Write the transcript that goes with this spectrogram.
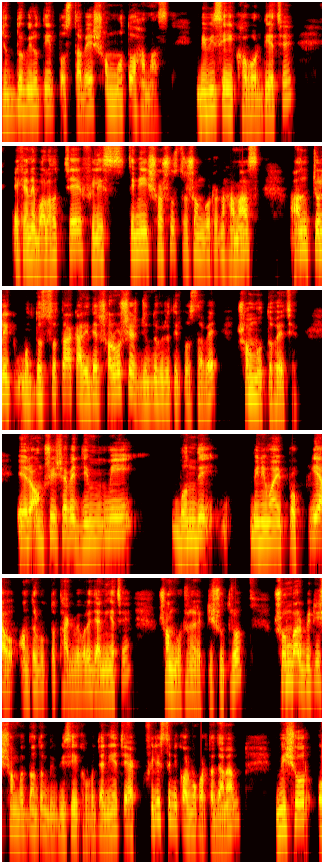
যুদ্ধবিরতির প্রস্তাবে সম্মত হামাস, বিবিসি এই খবর দিয়েছে। এখানে বলা হচ্ছে, ফিলিস্তিনি সশস্ত্র সংগঠন হামাস আঞ্চলিক মধ্যস্থতাকারীদের সর্বশেষ যুদ্ধবিরতির প্রস্তাবে সম্মত হয়েছে। এর অংশ হিসেবে জিম্মি বন্দি বিনিময় প্রক্রিয়াও অন্তর্ভুক্ত থাকবে বলে জানিয়েছে সংগঠনের একটি সূত্র। সোমবার ব্রিটিশ সংবাদ মাধ্যম বিবিসি এই খবর জানিয়েছে, এক ফিলিস্তিনি কর্মকর্তা জানান, মিশর ও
